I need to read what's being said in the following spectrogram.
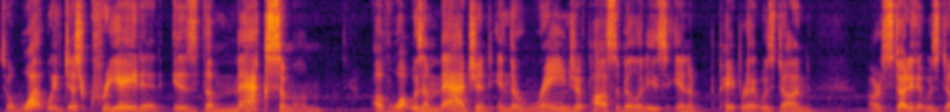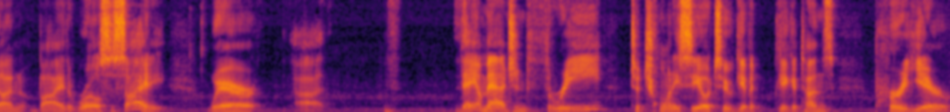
So what we've just created is the maximum of what was imagined in the range of possibilities in a paper that was done or a study that was done by the Royal Society, where uh, they imagined 3 to 20 CO2 gigatons per year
